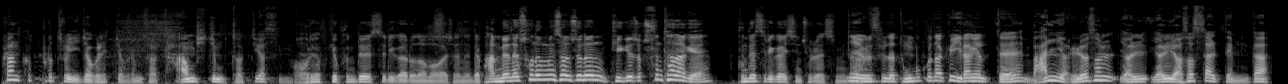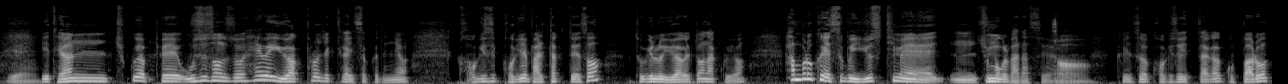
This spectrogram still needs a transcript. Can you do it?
프랑크푸르트로 이적을 했죠. 그러면서 다음 시즌부터 뛰었습니다. 어렵게 분데스리가로 넘어가셨는데 반면에 손흥민 선수는 비교적 순탄하게 분데스리가에 진출을 했습니다. 예, 그렇습니다. 동북고등학교 1학년 때 만 16, 16살 때입니다. 예. 이 대한축구협회 우수 선수 해외 유학 프로젝트가 있었거든요. 거기서 거기에 발탁돼서 독일로 유학을 떠났고요. 함부르크 SV 유스팀에 음, 주목을 받았어요. 어. 그래서 거기서 있다가 곧바로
